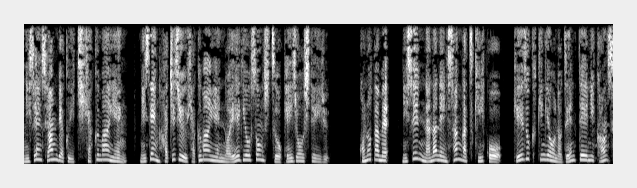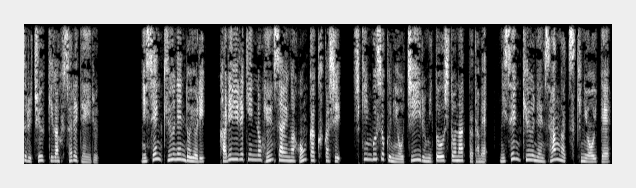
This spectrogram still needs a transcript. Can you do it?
2301-100万円、2080-100万円の営業損失を計上している。このため、2007年3月期以降、継続企業の前提に関する中期が付されている。2009年度より借入金の返済が本格化し、資金不足に陥る見通しとなったため、2009年3月期において、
